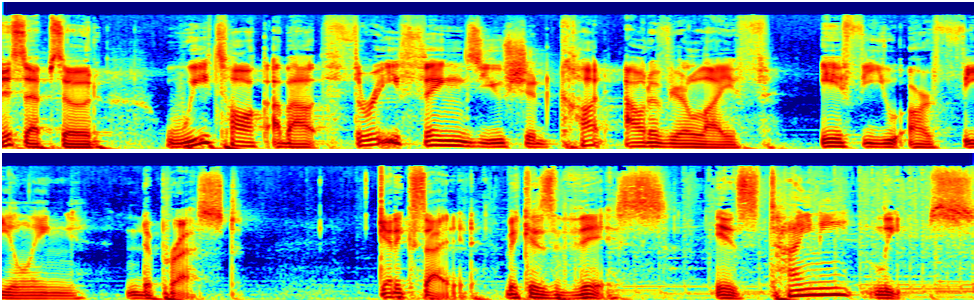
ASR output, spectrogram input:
this episode, we talk about three things you should cut out of your life if you are feeling depressed. Get excited because this is Tiny Leaps.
